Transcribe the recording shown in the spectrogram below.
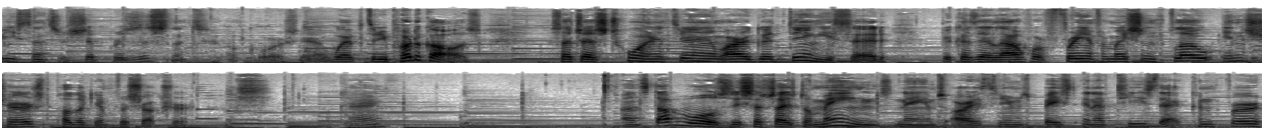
be censorship resistant, of course. Yeah, Web3 protocols, such as Tor and Ethereum, are a good thing, he said, because they allow for free information flow in shared public infrastructure. Okay. Unstoppables decentralized domain names are Ethereum's based NFTs that confer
